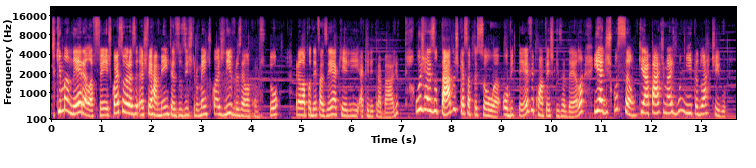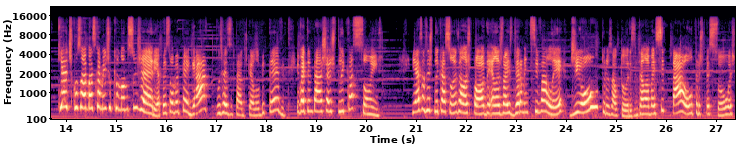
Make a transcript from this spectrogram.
de que maneira ela fez, quais foram as, as ferramentas, os instrumentos, quais livros ela consultou para ela poder fazer aquele, aquele trabalho, os resultados que essa pessoa obteve com a pesquisa dela e a discussão, que é a parte mais bonita do artigo, que a discussão é basicamente o que o nome sugere. A pessoa vai pegar os resultados que ela obteve e vai tentar achar explicações. E essas explicações, elas podem, elas vai geralmente se valer de outros autores. Então ela vai citar outras pessoas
